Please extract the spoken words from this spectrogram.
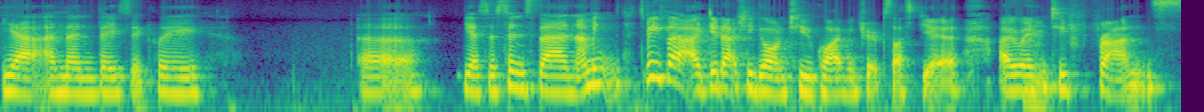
yeah, and then basically, uh, yeah, so since then, I mean, to be fair, I did actually go on two climbing trips last year. I went mm. to France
